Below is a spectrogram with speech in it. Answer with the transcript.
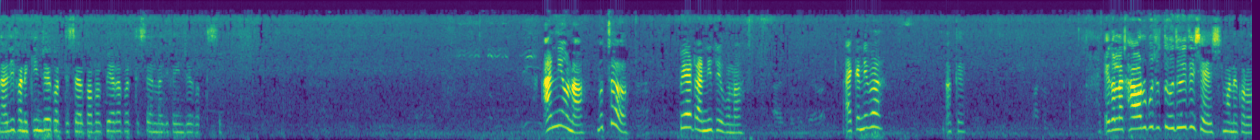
নাজিফা অনেক এনজয় করতেছে, আর বাবা পেয়ারা পারতেছে আর নাজিফা এনজয় করতেছে। আর নিও না, বুঝছ? পেয়ারটা নিতে না। একে নিবা? ওকে। এগুলা খাওয়ার উপযুক্ত হইতে হইতে শেষ, মনে করো।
